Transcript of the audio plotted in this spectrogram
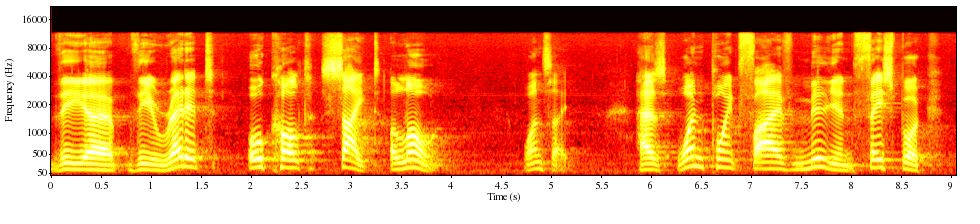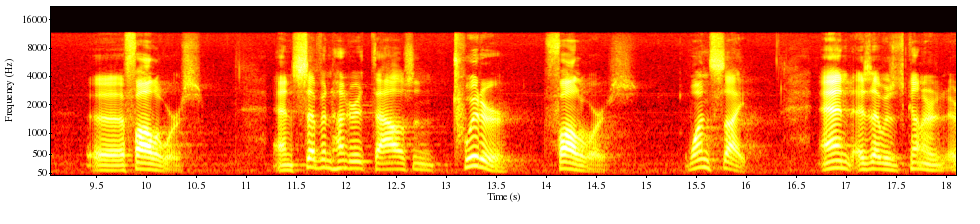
The, uh, the Reddit occult site alone, one site, has 1.5 million Facebook uh, followers and 700,000 Twitter followers, one site. And as I was kind of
